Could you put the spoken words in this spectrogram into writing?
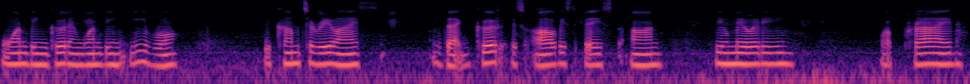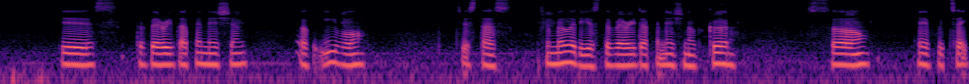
one being good and one being evil, we come to realize that good is always based on humility, while pride is the very definition of evil, just as humility is the very definition of good. So, if we take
